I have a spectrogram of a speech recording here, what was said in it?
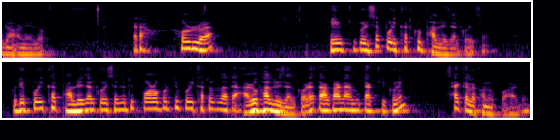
উদাহৰণে লওঁ এটা সৰু ল'ৰা সেই কি কৰিছে পৰীক্ষাত খুব ভাল ৰিজাল্ট কৰিছে। গতিকে পৰীক্ষাত ভাল ৰিজাল্ট কৰিছে যদি পৰৱৰ্তী পৰীক্ষাটো যাতে আৰু ভাল ৰিজাল্ট কৰে তাৰ কাৰণে আমি তাক কি কৰিম চাইকেল এখন উপহাৰ দিম।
